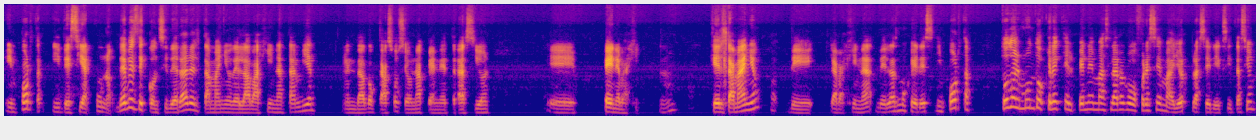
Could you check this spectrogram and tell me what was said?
importa. Y decían, uno, debes de considerar el tamaño de la vagina también, en dado caso sea una penetración eh, pene-vagina. Que el tamaño de la vagina de las mujeres importa. Todo el mundo cree que el pene más largo ofrece mayor placer y excitación,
